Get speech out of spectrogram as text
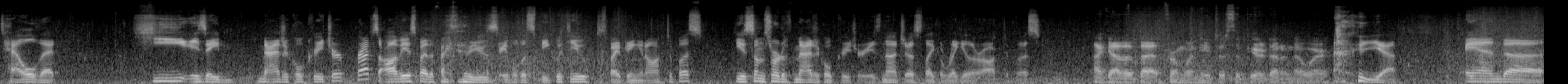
tell that he is a magical creature, perhaps obvious by the fact that he was able to speak with you despite being an octopus. He is some sort of magical creature. He's not just like a regular octopus. I gathered that from when he just appeared out of nowhere. yeah. And uh,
